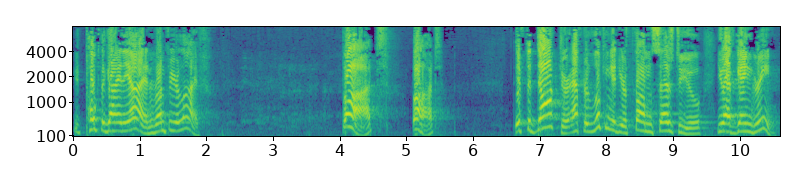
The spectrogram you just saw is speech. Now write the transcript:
You'd poke the guy in the eye and run for your life. But, but, if the doctor, after looking at your thumb, says to you, you have gangrene,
